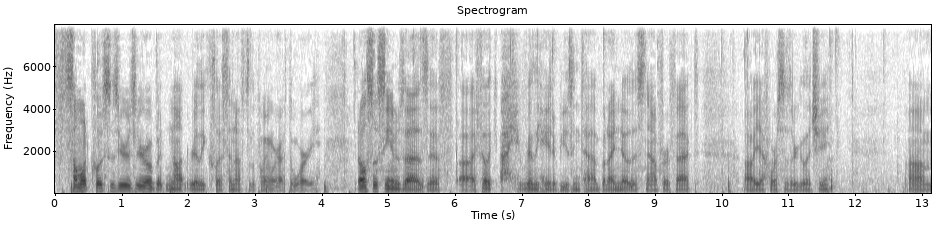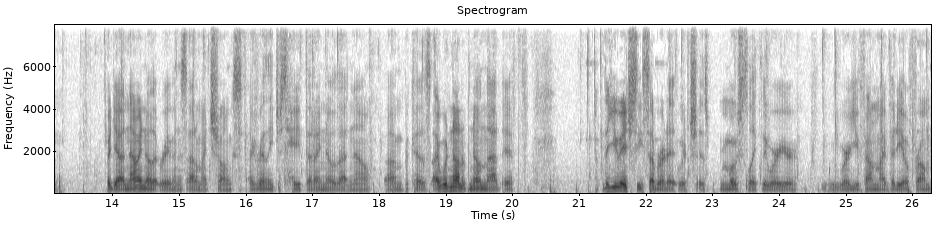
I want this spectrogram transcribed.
somewhat close to 0-0, but not really close enough to the point where I have to worry. It also seems as if, uh, I feel like, I really hate abusing tab, but I know this now for a fact. Uh, yeah, horses are glitchy. Um, but yeah, now I know that Raven is out of my chunks. I really just hate that I know that now, um, because I would not have known that if the UHC subreddit, which is most likely where you're, where you found my video from,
